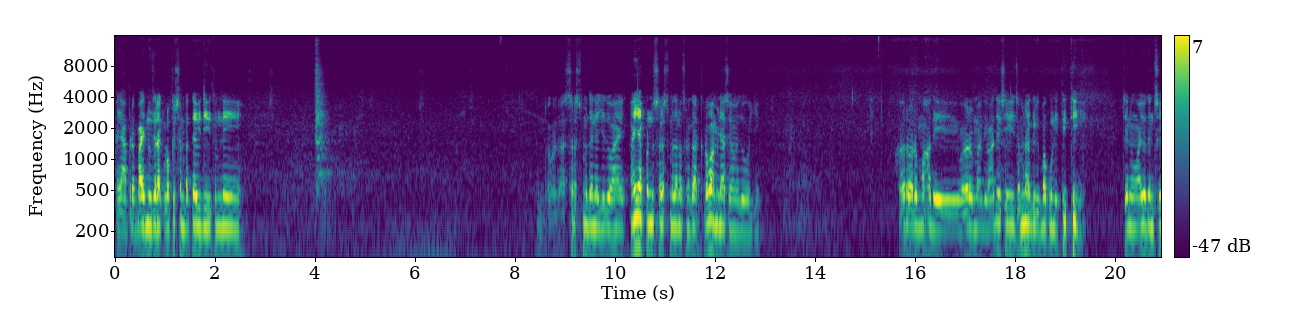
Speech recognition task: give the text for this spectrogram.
અહીંયા આપણે બહારનું જરાક લોકેશન બતાવી દઈએ તમને. સરસ મજાને જે જો અહીંયા પણ સરસ મજાનો શણગાર કરવા મીણ્યા છે અમે જોવો છીએ હર હર મહાદેવ હર મહાદેવ. આજે છે જમનાગીરી બાપુની તિથિ તેનું આયોજન છે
